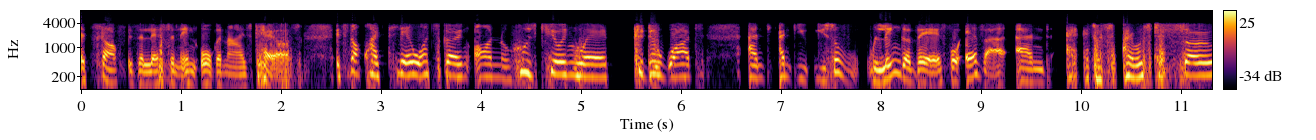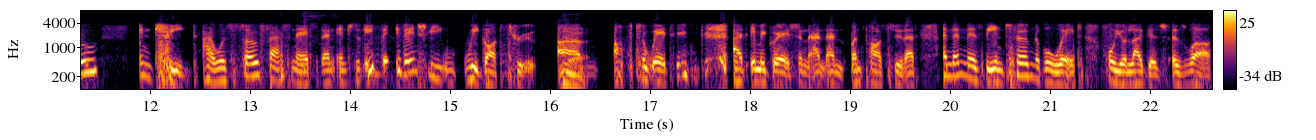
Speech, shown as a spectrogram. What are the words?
itself is a lesson in organized chaos. It's not quite clear what's going on, who's queuing where, to do what, and and you, you sort of linger there forever. And it was I was just so intrigued. I was so fascinated and interested. E- eventually, we got through um, yeah. after waiting at immigration and, and, and passed through that. And then there's the interminable wait for your luggage as well.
